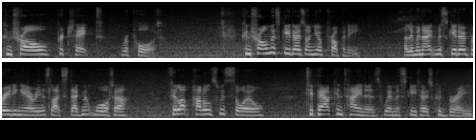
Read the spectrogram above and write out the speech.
Control, protect, report. Control mosquitoes on your property. Eliminate mosquito breeding areas like stagnant water, fill up puddles with soil, tip out containers where mosquitoes could breed.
